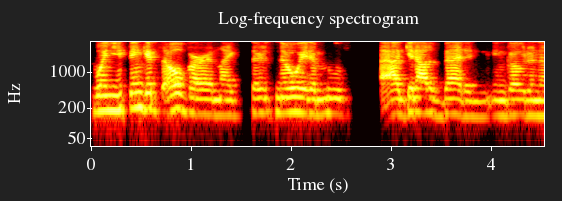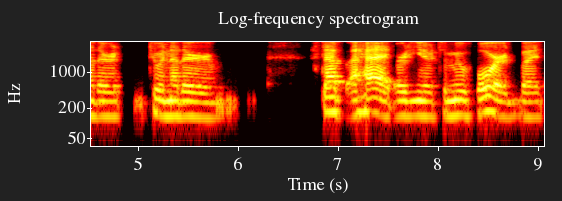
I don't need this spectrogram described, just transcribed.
when you think it's over and like there's no way to move, uh, get out of bed and, and go to another, to another step ahead or, you know, to move forward. But,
